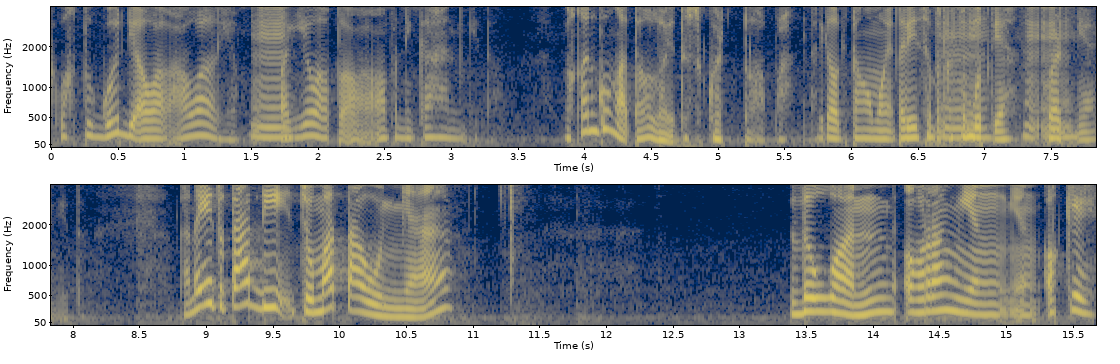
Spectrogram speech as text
waktu gue di awal-awal ya Hmm. pagi waktu awal-awal pernikahan gitu bahkan gue nggak tahu loh itu squirt itu apa tadi kalau kita ngomongin tadi sempat kesebut ya squirt ya gitu karena itu tadi cuma tahunya the one orang yang yang oke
